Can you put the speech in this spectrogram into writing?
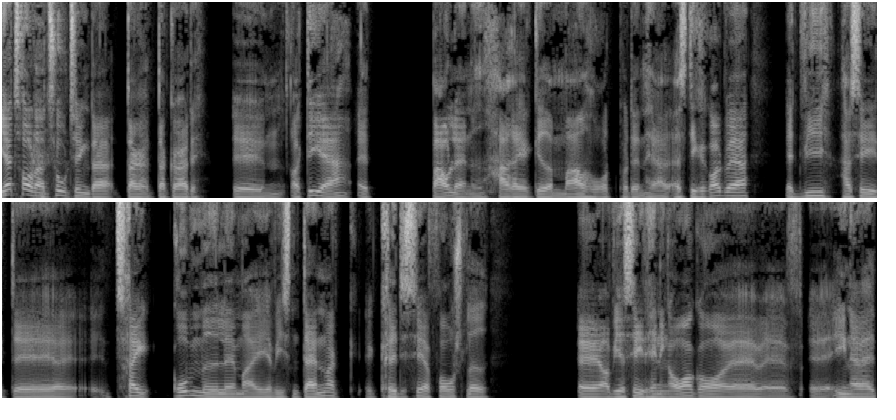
Jeg tror, der er to ting, der, der, der gør det. Øh, og det er, at baglandet har reageret meget hårdt på den her. Altså det kan godt være, at vi har set øh, tre gruppemedlemmer i Avisen Danmark kritisere forslaget, øh, og vi har set Henning Overgaard, øh, øh, en af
